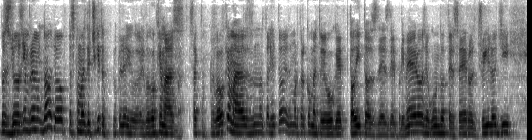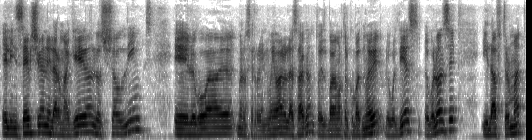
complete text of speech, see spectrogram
Pues yo siempre, no, yo pues como desde chiquito, lo que le digo, el juego que más, Kombat. exacto, el juego que más nostálgico es Mortal Kombat. Yo jugué toditos, desde el primero, segundo, tercero, el Trilogy, el Inception, el Armageddon, los Shaolins. eh, luego va, bueno, se renueva la saga, entonces va Mortal Kombat 9, luego el 10, luego el 11 y el Aftermath.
